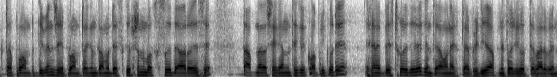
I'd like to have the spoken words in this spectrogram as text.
একটা প্রম্পট দিবেন, সেই প্রম্পটটা কিন্তু আমার ডেসক্রিপশন বক্সে দেওয়া রয়েছে। তা আপনারা সেখান থেকে কপি করে এখানে পেস্ট করে দিলে কিন্তু এমন একটা ভিডিও আপনি তৈরি করতে পারবেন।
